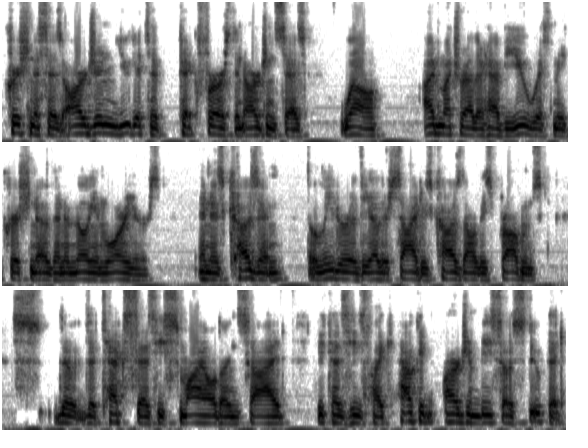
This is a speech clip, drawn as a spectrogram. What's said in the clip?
Krishna says, "Arjun, you get to pick first," and Arjun says, well, I'd much rather have you with me, Krishna, than a million warriors. And his cousin, the leader of the other side who's caused all these problems, the, the text says he smiled inside because he's like, how could Arjun be so stupid?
